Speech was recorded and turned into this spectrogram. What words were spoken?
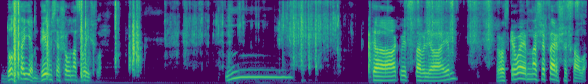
Достаємо, дивимося, що у нас вийшло. М. Так, відставляємо. Розкриваємо наше перше сало.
